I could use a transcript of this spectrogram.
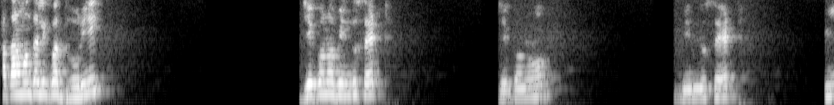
খাতার মধ্যে লিখবা ধরি যে কোনো বিন্দু সেট যে কোনো বিন্দু set P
